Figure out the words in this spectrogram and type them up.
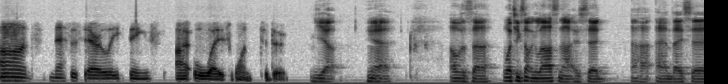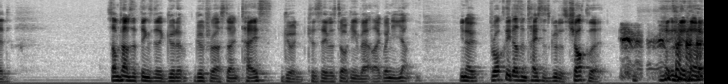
aren't necessarily things I always want to do. Yeah, yeah. I was uh, watching something last night who said, uh, and they said, sometimes the things that are good good for us don't taste good because he was talking about like when you're young, you know, broccoli doesn't taste as good as chocolate. You know,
